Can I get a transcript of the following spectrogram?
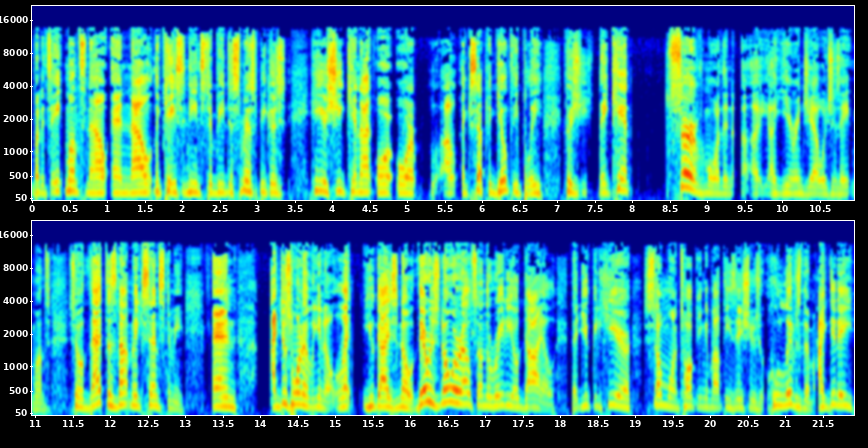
but it's eight months now, and now the case needs to be dismissed because he or she cannot or or uh, accept a guilty plea because they can't serve more than a, a, year in jail, which is eight months. So that does not make sense to me. And I just want to, you know, let you guys know there is nowhere else on the radio dial that you could hear someone talking about these issues who lives them. I did a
